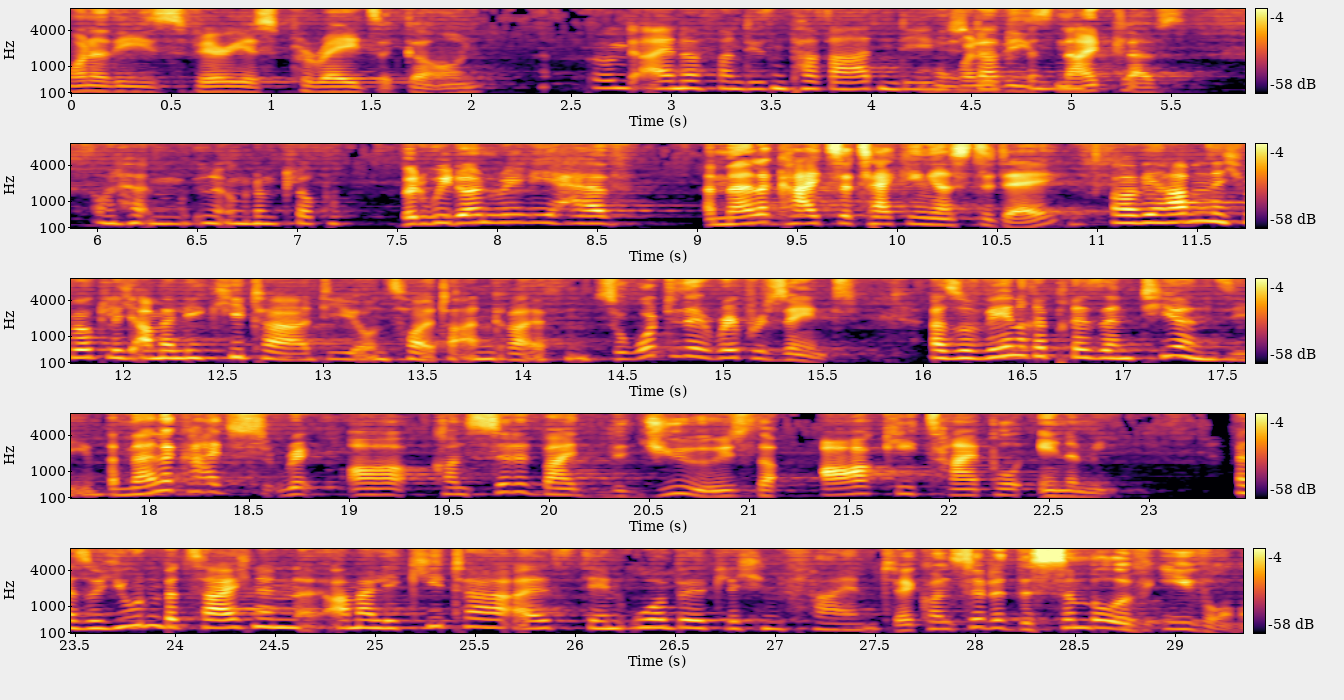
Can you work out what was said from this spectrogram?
one of these various parades that go on, Irgendeine von diesen Paraden, die or one of these stattfinden. nightclubs. Oder in, in irgendeinem Club. But we don't really have Amalekites attacking us today. Aber wir haben nicht wirklich Amalekiter, die uns heute angreifen. So, what do they represent? Also wen repräsentieren sie? Amalekites re- are considered by the Jews the archetypal enemy. Also Juden bezeichnen Amalekiter als den urbildlichen Feind They're considered the symbol of evil.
